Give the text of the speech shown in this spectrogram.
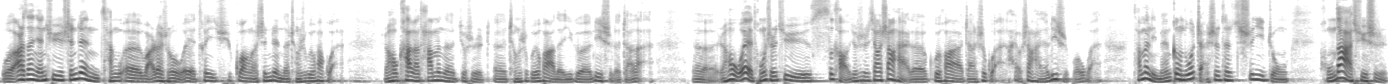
我二三年去深圳参观呃玩的时候，我也特意去逛了深圳的城市规划馆，然后看了他们的就是呃城市规划的一个历史的展览，呃，然后我也同时去思考，就是像上海的规划展示馆，还有上海的历史博物馆，他们里面更多展示的是一种宏大叙事，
